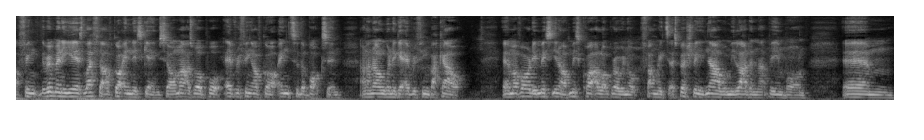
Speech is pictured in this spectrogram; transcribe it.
I think there aren't many years left that I've got in this game, so I might as well put everything I've got into the boxing, and I know I'm going to get everything back out. Um, I've already missed, you know, I've missed quite a lot growing up, family, t- especially now with my lad and that being born. Um,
